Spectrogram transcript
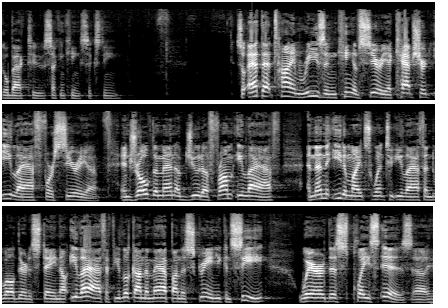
Go back to 2 Kings 16. So at that time, Rezin, king of Syria, captured Elath for Syria and drove the men of Judah from Elath. And then the Edomites went to Elath and dwelled there to stay. Now, Elath, if you look on the map on the screen, you can see where this place is. Uh,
